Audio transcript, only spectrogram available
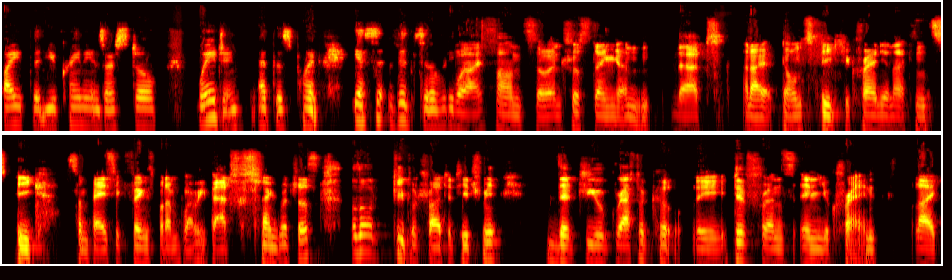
fight that Ukrainians are still waging at this point. Yes, Vincent, over to you. What I found so interesting and that, and I don't speak Ukrainian, I can speak some basic things, but I'm very bad with languages, although people try to teach me. The geographically difference in Ukraine. Like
